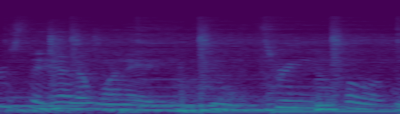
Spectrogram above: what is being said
Here's the head at 180. Do three total.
